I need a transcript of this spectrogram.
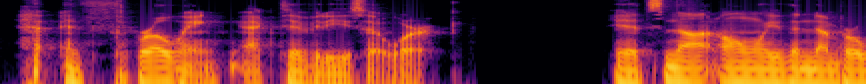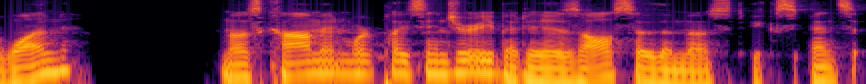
and throwing activities at work. It's not only the number one most common workplace injury, but it is also the most expensive.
